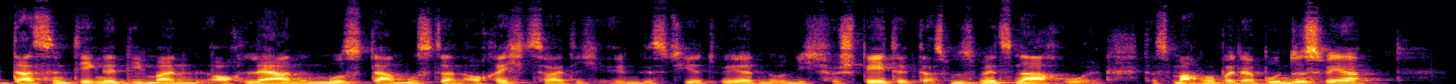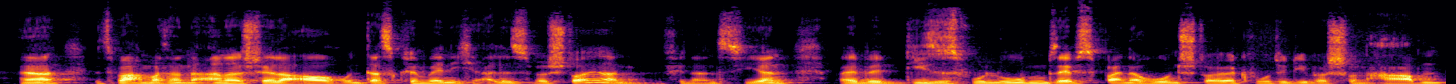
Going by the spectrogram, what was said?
das sind Dinge, die man auch lernen muss. Da muss dann auch rechtzeitig investiert werden und nicht verspätet. Das müssen wir jetzt nachholen. Das machen wir bei der Bundeswehr. Ja, jetzt machen wir es an einer anderen Stelle auch. Und das können wir nicht alles über Steuern finanzieren, weil wir dieses Volumen, selbst bei einer hohen Steuerquote, die wir schon haben,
